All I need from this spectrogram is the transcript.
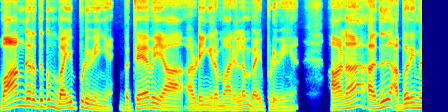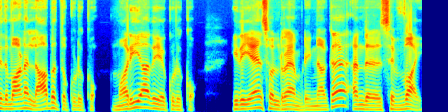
வாங்கிறதுக்கும் பயப்படுவீங்க. இப்போ தேவையா அப்படிங்கிற மாதிரிலாம் பயப்படுவீங்க. ஆனால் அது அபரிமிதமான லாபத்தை கொடுக்கும். மரியாதையை கொடுக்கும். இதை ஏன் சொல்கிறேன் அப்படின்னாக்க அந்த செவ்வாய்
